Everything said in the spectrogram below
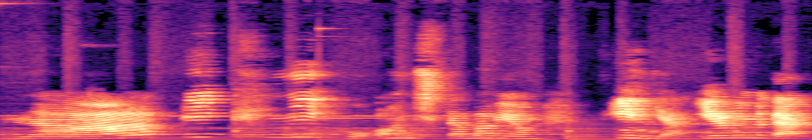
na pikniku. Oni się tam bawią w Indian. I robimy tak.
